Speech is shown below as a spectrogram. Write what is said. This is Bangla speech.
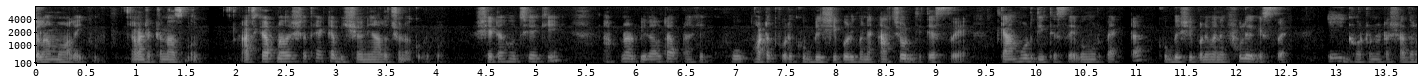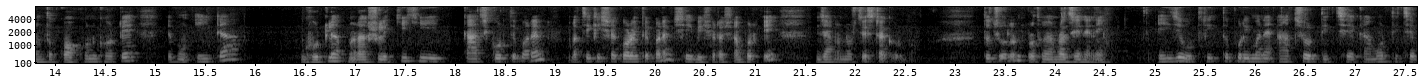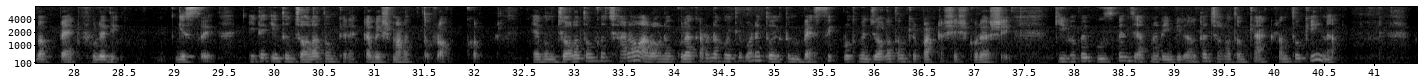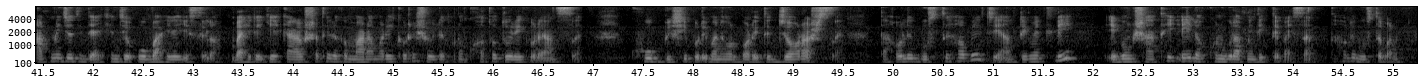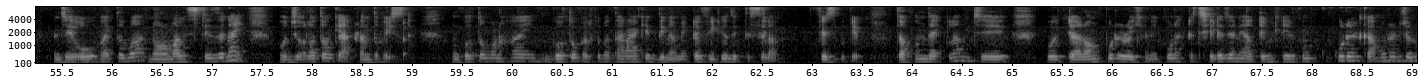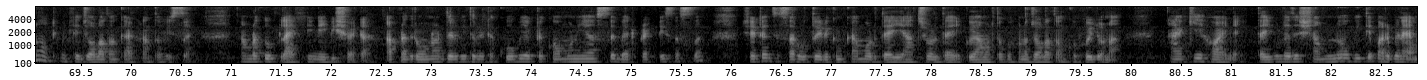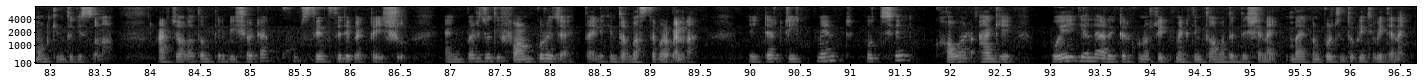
আসসালামু আলাইকুম। আমি ডক্টর নাজমুল। আজকে আপনাদের সাথে একটা বিষয় নিয়ে আলোচনা করব। সেটা হচ্ছে কি, আপনার বিড়ালটা আপনাকে খুব, হঠাৎ করে খুব বেশি পরিমাণে আঁচড় দিতেছে, কামড় দিতেছে এবং ওর পেটটা খুব বেশি পরিমাণে ফুলে গেছে। এই ঘটনাটা সাধারণত কখন ঘটে এবং এইটা ঘটলে আপনারা আসলে কি কি কাজ করতে পারেন বা চিকিৎসা করাইতে পারেন সেই বিষয়টা সম্পর্কে জানানোর চেষ্টা করব। তো চলুন প্রথমে আমরা জেনে নিই। এই যে অতিরিক্ত পরিমাণে আঁচড় দিচ্ছে, কামড় দিচ্ছে বা পেট ফুলে দি গেছে, এটা কিন্তু জলাতঙ্কের একটা বেশ মারাত্মক লক্ষণ। এবং জলাতঙ্ক ছাড়াও আরও অনেকগুলো কারণে হইতে পারে, তো একদম বেসিক প্রথমে জলাতঙ্কের পার্টটা শেষ করে আসি। কীভাবে বুঝবেন যে আপনার এই বিড়ালটা জলাতঙ্কে আক্রান্ত কি না? আপনি যদি দেখেন যে ও বাইরে গেছিল বাইরে গিয়ে কারোর সাথে এরকম মারামারি করে শরীরে কোনো ক্ষত তৈরি করে আনছে, খুব বেশি পরিমাণে ওর বডিতে জ্বর আসছে, তাহলে বুঝতে হবে যে আলটিমেটলি এবং সাথে এই লক্ষণগুলো আপনি দেখতে পাইছেন, তাহলে বুঝতে পারেন। যে ও হয়তো বা নর্মাল স্টেজে নাই, ও জলাতঙ্কে আক্রান্ত হয়েছে। গত মনে হয়, গতকালকে বা তার আগের দিন আমি একটা ভিডিও দেখতেছিলাম ফেসবুকে তখন দেখলাম যে ওইটা রংপুরের ওইখানে কোন একটা ছেলে জানে আলটিমেটলি এরকম কুকুরের কামড়ের জন্য আলটিমেটলি জলাতঙ্কে আক্রান্ত হয়েছে। আমরা খুব লাইটলি নেই বিষয়টা। আপনাদের ওনারদের ভিতরে এটা খুবই একটা কমনই আসছে ব্যাড প্র্যাকটিস আসছে সেটা যে স্যার ও তো এরকম কামড় দেয়, আঁচড় দেয়, কই আমার তো কখনো জলাতঙ্ক হইল না। আগে হয় নাই। তাই বলে যে সামনেও হইতে পারবে না, এমন কিন্তু কিছু না। আর জলাতঙ্কের বিষয়টা খুব সেন্সিটিভ একটা ইস্যু একবার যদি ফর্ম করে যায়, তাইলে কিন্তু আর বাঁচতে পারবেন না। এইটার ট্রিটমেন্ট হচ্ছে হওয়ার আগে হয়ে গেলে আর এটার কোনো ট্রিটমেন্ট কিন্তু আমাদের দেশে নাই বা এখন পর্যন্ত পৃথিবীতে নাই।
